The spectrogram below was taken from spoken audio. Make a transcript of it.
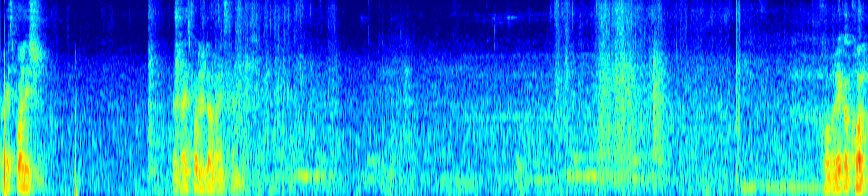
राइस पॉलिश राइस पॉलिश डाल रहे हैं इसके अंदर। खोबरे का खोल।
